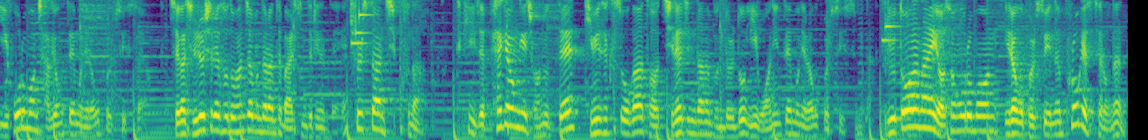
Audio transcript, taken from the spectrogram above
이 호르몬 작용 때문이라고 볼 수 있어요. 제가 진료실에서도 환자분들한테 말씀드리는데 출산 직후나 특히 이제 폐경기 전후 때 기미 색소가 더 진해진다는 분들도 이 원인 때문이라고 볼 수 있습니다. 그리고 또 하나의 여성 호르몬이라고 볼 수 있는 프로게스테론은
